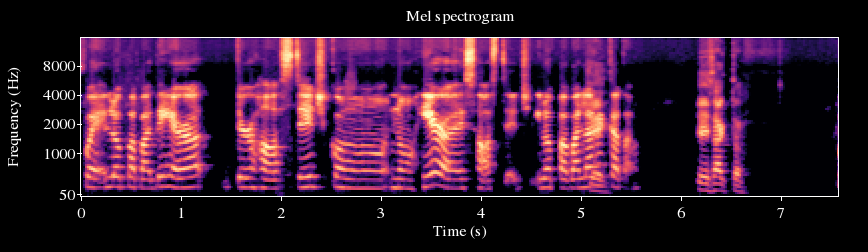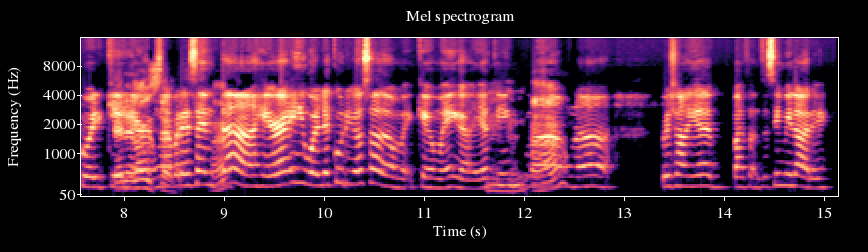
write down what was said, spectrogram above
fue los papás de Hera, they're hostage con. No, Hera es hostage. Y los papás la rescatan. Exacto. Porque Hera una presentada. Hera es igual de curiosa que Omega. Ella tiene una, personalidad bastante similares.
